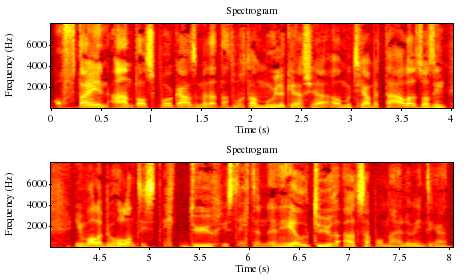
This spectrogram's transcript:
of dat je een aantal spookhuizen, maar dat, dat wordt al moeilijker. Als je al moet gaan betalen, zoals in, in Wallaby Holland, is het echt duur. Is het echt een, een heel dure uitstap om naar Halloween te gaan.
